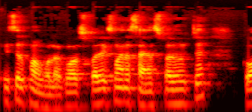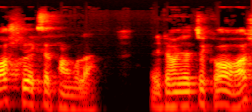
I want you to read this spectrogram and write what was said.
কিসের formula cos square x minus sin square হচ্ছে cos 2x এর ফর্মুলা এটা হয়ে যাচ্ছে cos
